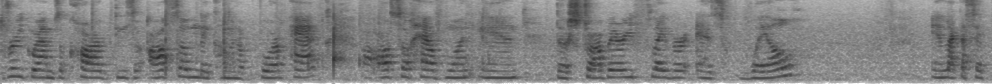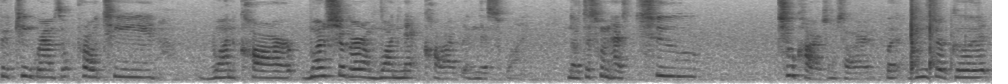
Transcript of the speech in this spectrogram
3 grams of carb. These are awesome. They come in a 4 pack. I also have one in the the strawberry flavor as well. And like I said, 15 grams of protein, one carb, one sugar, and one net carb in this one. No, this one has two, two carbs, I'm sorry. But these are good.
